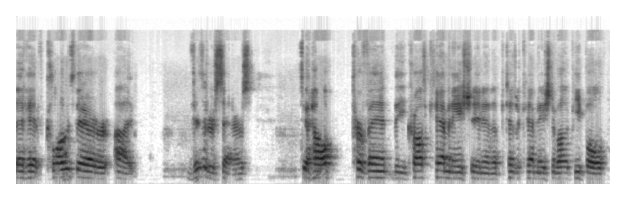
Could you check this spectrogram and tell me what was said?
that have closed their uh, visitor centers to help prevent the cross contamination and the potential contamination of other people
